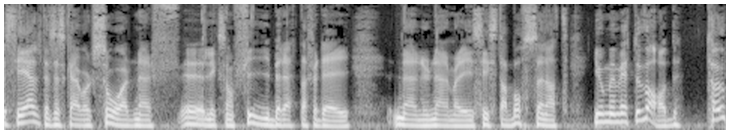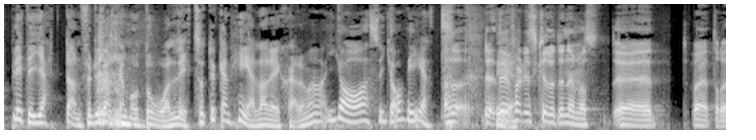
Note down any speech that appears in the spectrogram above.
Speciellt efter Skyward Sword när eh, liksom Fi berättar för dig när du närmar dig sista bossen att jo men vet du vad? Ta upp lite hjärtan för du verkar må dåligt så att du kan hela dig själv. Bara, ja, alltså jag vet. Alltså, det, det är faktiskt kul att du nämner, eh, vad heter det,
